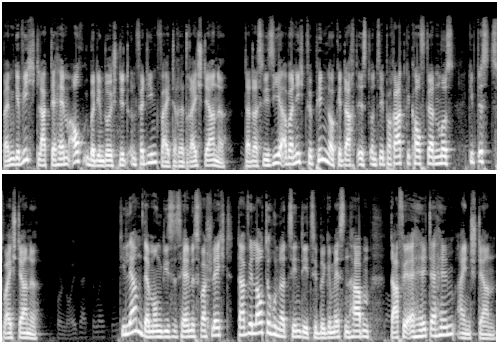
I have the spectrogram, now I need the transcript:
Beim Gewicht lag der Helm auch über dem Durchschnitt und verdient weitere drei Sterne. Da das Visier aber nicht für Pinlock gedacht ist und separat gekauft werden muss, gibt es zwei Sterne. Die Lärmdämmung dieses Helmes war schlecht, da wir laute 110 Dezibel gemessen haben, dafür erhält der Helm ein Stern.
